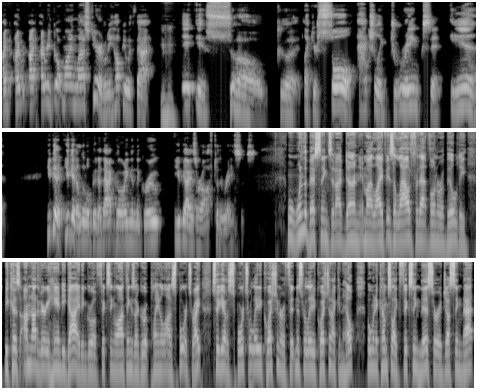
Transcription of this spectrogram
I I, I rebuilt mine last year. Let me help you with that." Mm-hmm. It is so good. Like your soul actually drinks it in. You get you get a little bit of that going in the group. You guys are off to the races. Well, one of the best things that I've done in my life is allowed for that vulnerability because I'm not a very handy guy. I didn't grow up fixing a lot of things. I grew up playing a lot of sports, right? So if you have a sports related question or a fitness related question, I can help. But when it comes to like fixing this or adjusting that,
